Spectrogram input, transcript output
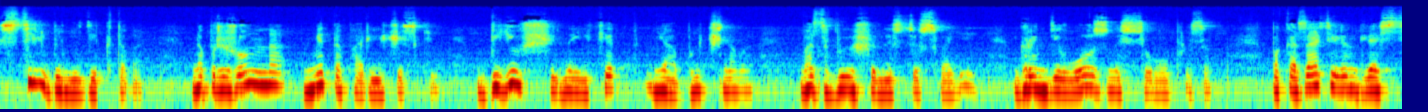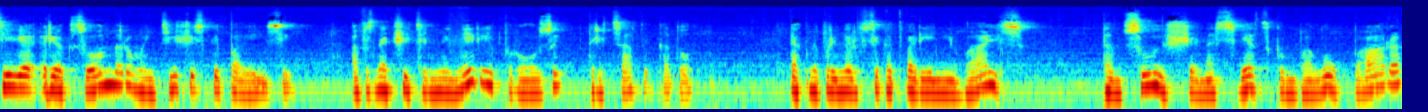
Стиль Бенедиктова напряженно метафорический, бьющий на эффект необычного, возвышенностью своей, грандиозностью образов, показателен для стиля реакционно-романтической поэзии, а в значительной мере и прозы 30-х годов. Так, например, в стихотворении «Вальс» танцующая на светском балу пара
